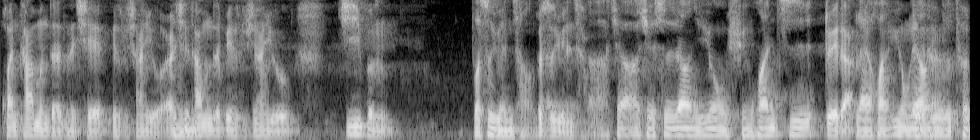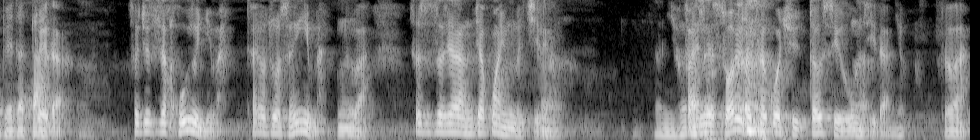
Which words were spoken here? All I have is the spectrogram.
换他们的那些变速箱油，而且他们的变速箱油基本不是原厂的，不是原厂的，而且而且是让你用循环机对的。来换，用量又特别的大，对的，这就是在忽悠你嘛，他要做生意嘛，对吧？这是这家人家惯用的伎俩。反正所有的车过去都是有问题的对吧？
